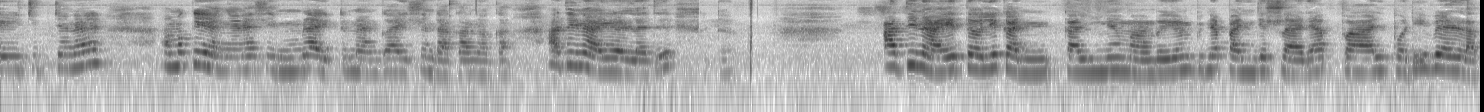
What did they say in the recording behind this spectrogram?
യൂട്യൂബ് ചാനൽ. നമുക്ക് എങ്ങനെ സിമ്പിളായിട്ട് മാംഗോ ഐസ് ഉണ്ടാക്കാൻ നോക്കാം. അതിനായി ഉള്ളത് അതിനായി തൊലി കൻ കല്ലിന് മാമ്പഴം പിന്നെ പഞ്ചസാര പാൽപ്പൊടി വെള്ളം.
